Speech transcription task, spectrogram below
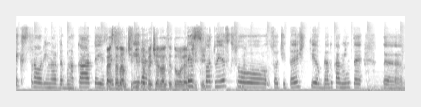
Extraordinar de bună carte. Este pe asta n-am citit-o, pe celelalte două le-am Te citit. Te sfătuiesc să o, da. să o citești. Mi-aduc aminte, uh,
